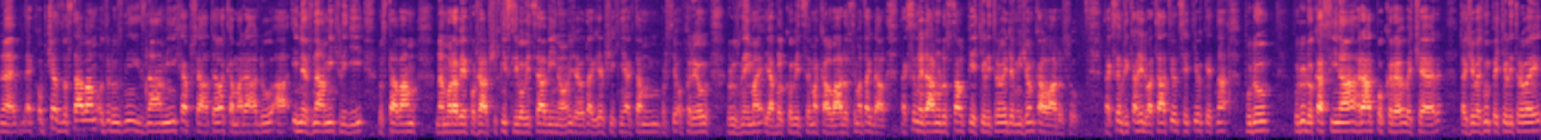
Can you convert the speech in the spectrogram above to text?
Ne, jak občas dostávám od různých známých a přátel a kamarádů a i neznámých lidí, dostávám na Moravě pořád všichni slivovice a víno, že jo? takže všichni, jak tam prostě operují různýma jablkovicema, kalvádosem a tak dál. Tak jsem nedávno dostal pětilitrový demižon kalvádosu. Tak jsem říkal, že 23. května půjdu půjdu do kasína hrát pokr večer, takže vezmu pětilitrový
